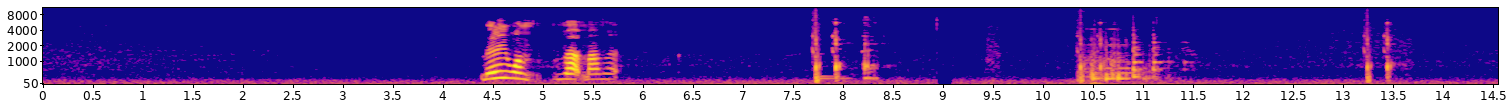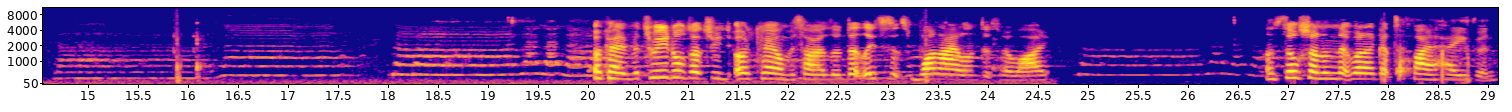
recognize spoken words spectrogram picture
Really want that Mammott. Okay, the Tweedle's actually okay on this island. At least it's one island that's alright. I'm still selling it when I get to Firehaven.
